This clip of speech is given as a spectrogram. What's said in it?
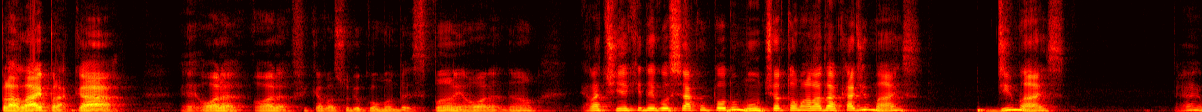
para lá e para cá, é, ora, ora ficava sob o comando da Espanha, ora não, ela tinha que negociar com todo mundo, tinha que tomar lá da cá demais. Demais. É,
